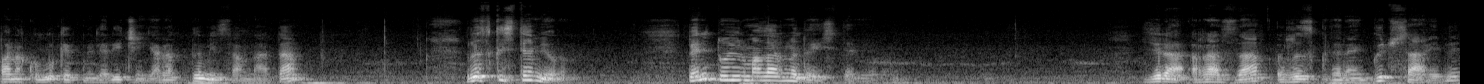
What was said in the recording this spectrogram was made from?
bana kulluk etmeleri için yarattığım insanlardan rızk istemiyorum. Beni doyurmalarını da istemiyorum. Zira Razzak, rızk veren güç sahibi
